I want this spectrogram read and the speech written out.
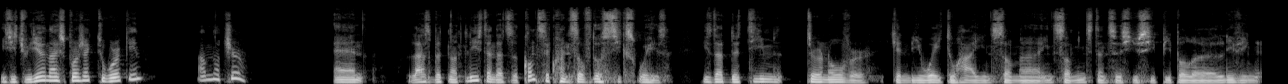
Is it really a nice project to work in? I'm not sure. And last but not least, and that's the consequence of those six ways, is that the team turnover can be way too high in some uh, in some instances. You see people uh, leaving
